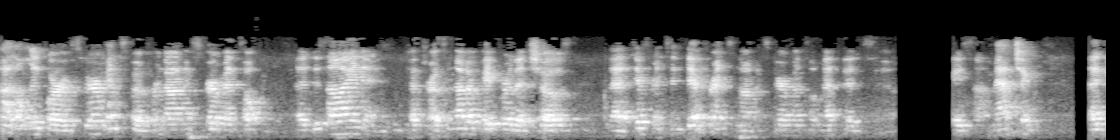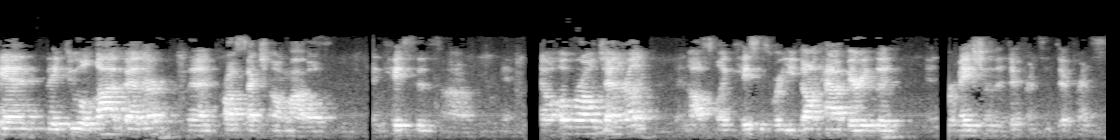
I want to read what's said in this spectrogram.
not only for experiments, but for non-experimental uh, design. And has another paper that shows that difference in difference, non-experimental methods uh, based on matching. Again, they do a lot better than cross-sectional models in cases, um, you know, overall generally, and also in cases where you don't have very good information, the difference in difference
